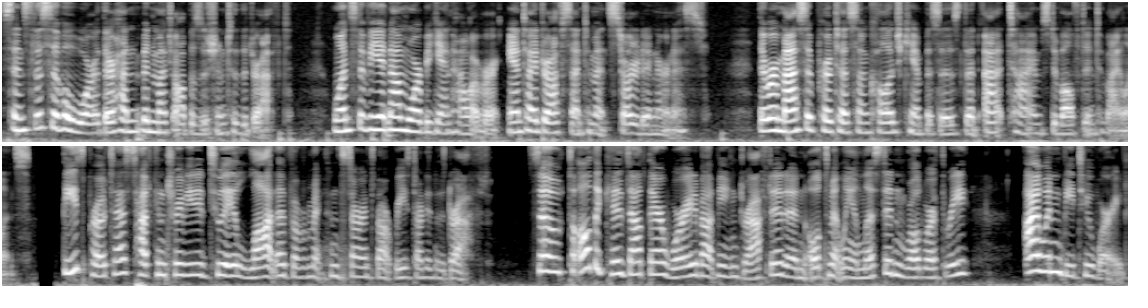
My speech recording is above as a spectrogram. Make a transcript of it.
Since the Civil War, there hadn't been much opposition to the draft. Once the Vietnam War began, however, anti draft sentiment started in earnest. There were massive protests on college campuses that at times devolved into violence. These protests have contributed to a lot of government concerns about restarting the draft. So, to all the kids out there worried about being drafted and ultimately enlisted in World War III, I wouldn't be too worried.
